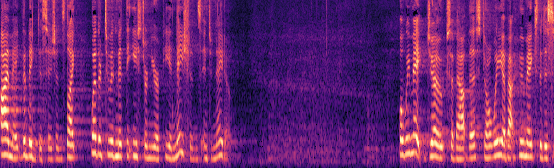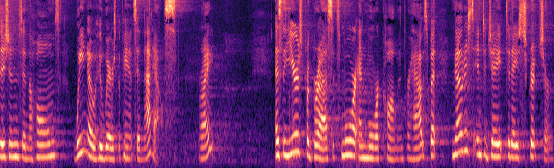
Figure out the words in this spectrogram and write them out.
I make the big decisions, like whether to admit the Eastern European nations into NATO. Well, we make jokes about this, don't we? About who makes the decisions in the homes. We know who wears the pants in that house, right? As the years progress, it's more and more common, perhaps, but notice in today's scripture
